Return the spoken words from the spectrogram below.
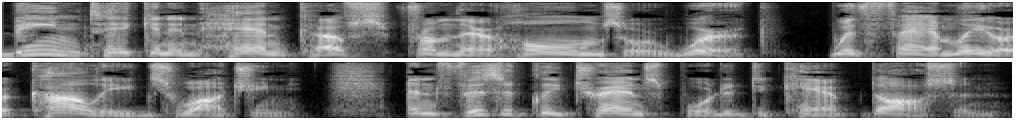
Being taken in handcuffs from their homes or work, with family or colleagues watching, and physically transported to Camp Dawson,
